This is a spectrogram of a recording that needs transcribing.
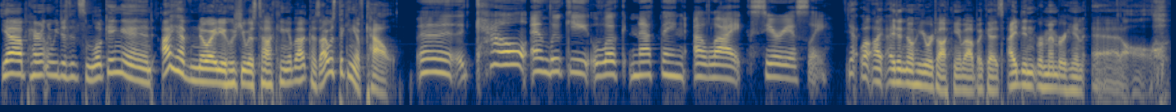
Yeah, apparently we just did some looking, and I have no idea who she was talking about because I was thinking of Cal. Uh, Cal and Loo-Kee look nothing alike, seriously. Yeah, well, I, I didn't know who you were talking about because I didn't remember him at all.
